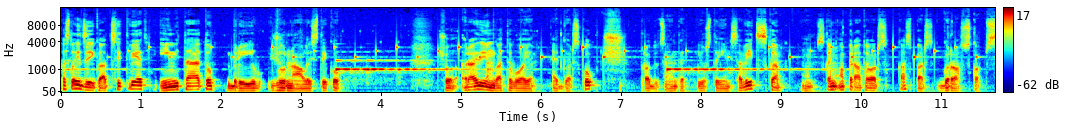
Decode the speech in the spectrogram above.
kas līdzīgi kā citviet imitētu brīvu žurnālistiku. Šo raidījumu gatavoja Edgars Kupčs, producente Justīna Savicka un skaņu operators Kaspars Groskops.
